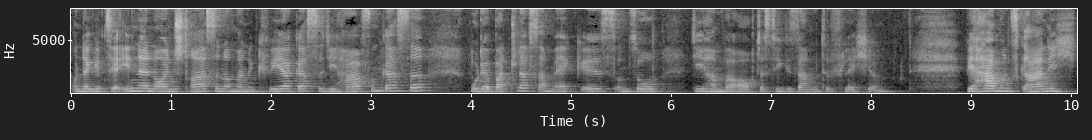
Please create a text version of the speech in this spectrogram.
Und dann gibt es ja in der neuen Straße nochmal eine Quergasse, die Hafengasse wo der Butlers am Eck ist und so, die haben wir auch, das ist die gesamte Fläche. Wir haben uns gar nicht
